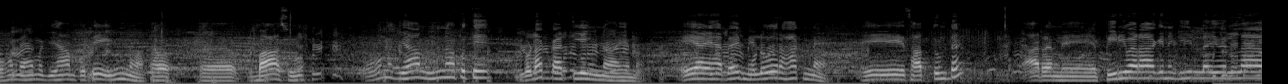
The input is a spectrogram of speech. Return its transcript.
ඔහොම ඔහොම ගියාම පුතේ ඉන්නවා තව බාසු ඔහොම ගියාම ඉන්නවා පුතේ ගොඩක් කට්ටිය ඉන්නවා එහෙම. ඒ අය හැබැයි මෙලෝ රහක් නැහැ. ඒ සත්තුන්ට අර මේ පිරිවරාගෙන ගිහිල්ලා ඉවරලා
